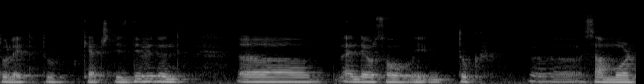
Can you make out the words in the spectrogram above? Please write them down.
too late to catch this dividend, uh, and they also took uh, some more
